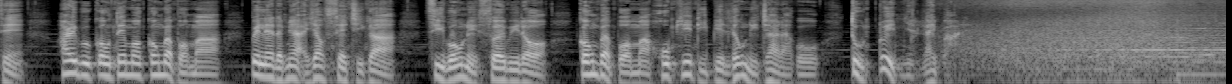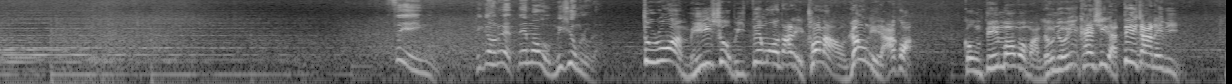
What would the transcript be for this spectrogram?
ဆင့်ဟာရီဘူကုံသင်းမောကုန်းဘက်ပေါ်မှာပင်လယ်ဓမြအရောက်ဆဲချီကစီပုံးတွေဆွဲပြီးတော့ကုန်းဘက်ပေါ်မှာဟိုပြေးဒီပြေးလုံနေကြတာကိုသူတွေ့မြင်လိုက်ပါတယ်စစ်ရင်မှုဒီကောင်တွေကတင်းမောကိုမိရှုမလို့လား သူတို့ကမီးရှို့ပြီးတင်းမောသားတွေထွက်လာအောင်လုပ်နေတာကွာကုံတင်းမောပေါ်မှာလုံခြုံရေးအခန်းရှိတာတေးကြနေပြီတ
